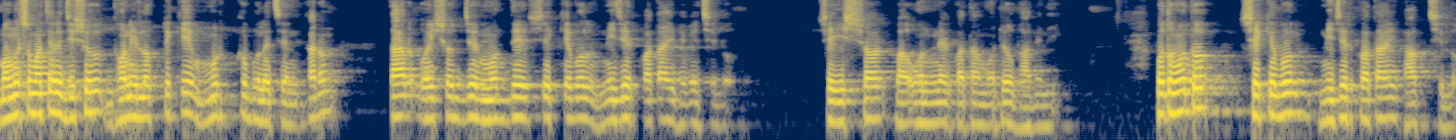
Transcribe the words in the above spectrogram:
মঙ্গল সমাচারে যিশু ধনী লোকটিকে মূর্খ বলেছেন, কারণ তার ঐশ্বর্যের মধ্যে সে কেবল নিজের কথাই ভেবেছিল। সে ঈশ্বর বা অন্যের কথা মোটেও ভাবেনি। প্রথমত, সে কেবল নিজের কথাই ভাবছিল।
